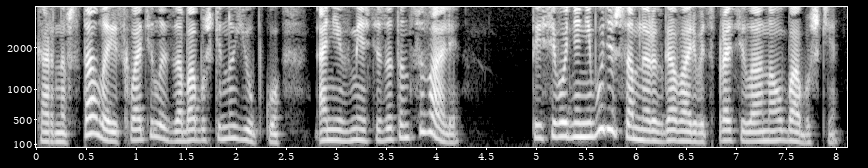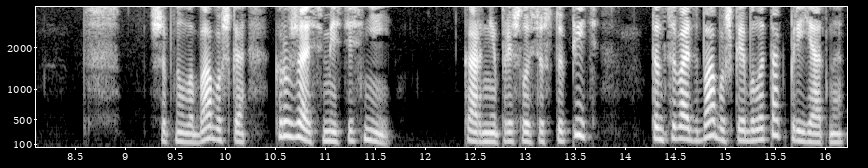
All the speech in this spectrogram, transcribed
Карна встала и схватилась за бабушкину юбку. Они вместе затанцевали. «Ты сегодня не будешь со мной разговаривать?» — спросила она у бабушки. «Тсс», — шепнула бабушка, кружась вместе с ней. Карне пришлось уступить. Танцевать с бабушкой было так приятно.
